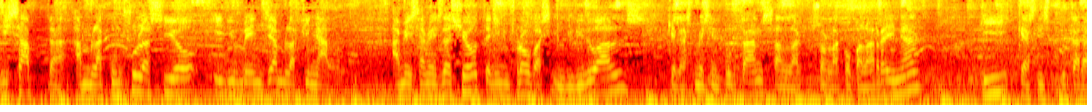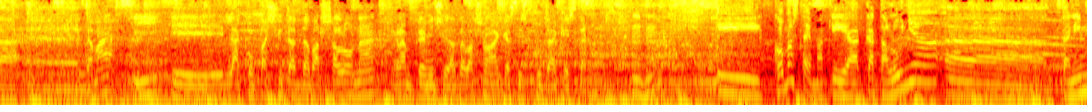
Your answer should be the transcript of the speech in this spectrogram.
dissabte amb la consolació i diumenge amb la final. A més a més d'això, tenim proves individuals, que les més importants són la, són la Copa la Reina, i que es disputarà eh, demà, i eh, la Copa Ciutat de Barcelona, Gran Premi Ciutat de Barcelona, que es disputa aquesta nit. I com estem aquí a Catalunya? Eh, tenim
